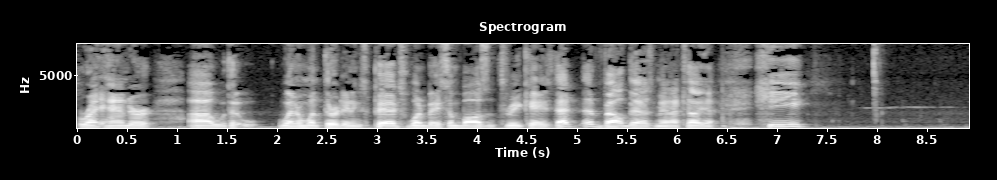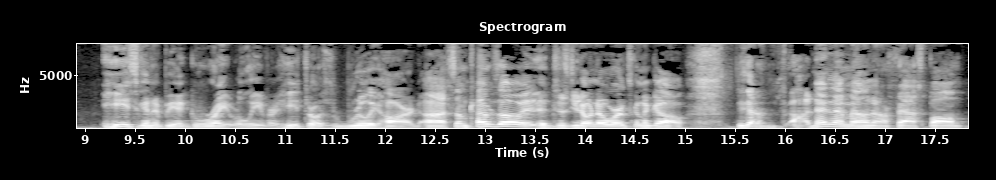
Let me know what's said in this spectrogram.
right hander, uh, with a one and one third innings pitch, one base on balls, and three Ks. That, that Valdez, man, I tell you, he he's going to be a great reliever. He throws really hard. Uh, sometimes though, it, it, just you don't know where it's going to go. He's got a 99 mile an hour fastball,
